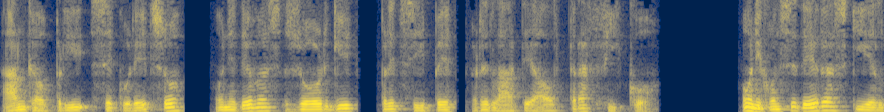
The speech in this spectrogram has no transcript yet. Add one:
Ancao pri securezzo, oni devas zorgi precipe relate al trafico. Oni consideras kiel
